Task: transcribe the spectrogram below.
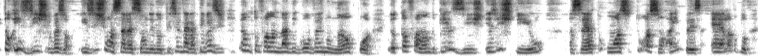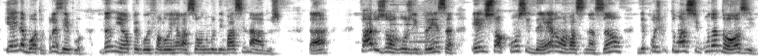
Então, existe, pessoal, existe uma seleção de notícias negativas. Existe. Eu não estou falando nada de governo, não, pô. Eu estou falando que existe, existiu, tá certo? Uma situação. A imprensa, ela botou. E ainda bota, por exemplo, Daniel pegou e falou em relação ao número de vacinados, tá? Vários órgãos de imprensa, eles só consideram a vacinação depois que tomar a segunda dose.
